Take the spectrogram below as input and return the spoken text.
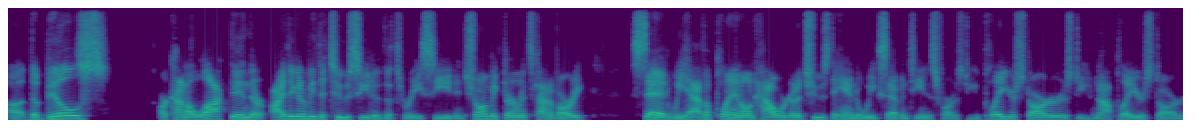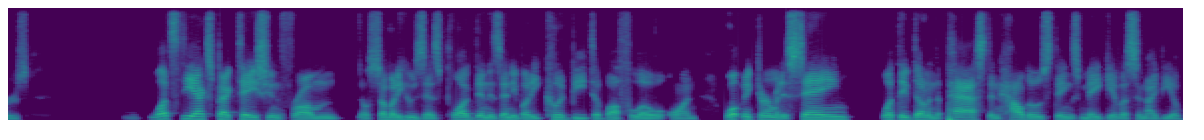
uh, the Bills are kind of locked in. They're either going to be the two seed or the three seed. And Sean McDermott's kind of already said we have a plan on how we're going to choose to handle week 17 as far as do you play your starters do you not play your starters what's the expectation from you know somebody who's as plugged in as anybody could be to buffalo on what mcdermott is saying what they've done in the past and how those things may give us an idea of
